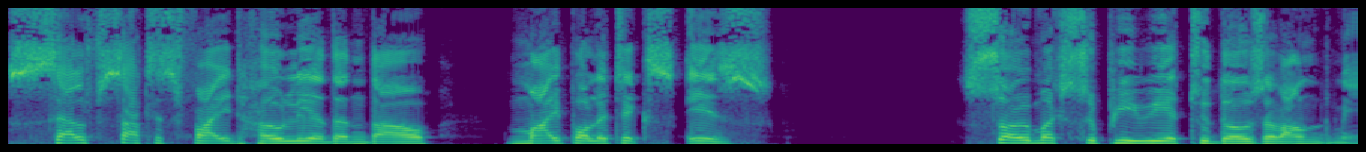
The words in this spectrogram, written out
self-satisfied holier than thou. My politics is so much superior to those around me.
